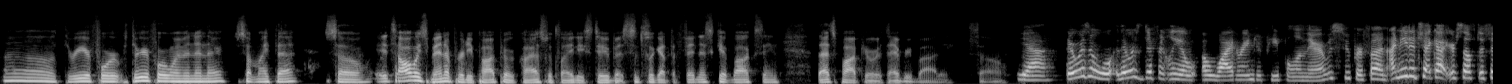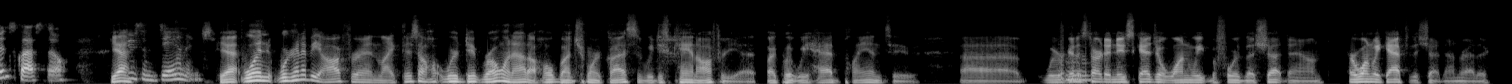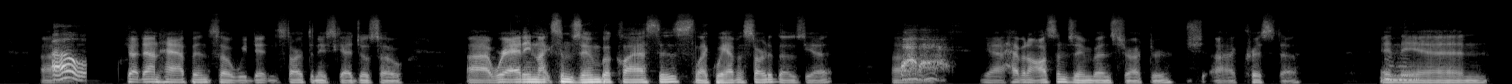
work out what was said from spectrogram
oh, three or four, three or four women in there, something like that. So it's always been a pretty popular class with ladies too. But since we got the fitness kickboxing, that's popular with everybody. So yeah, there was a there was definitely a, a wide range of people in there. It was super fun. I need to check out your self defense class though. Yeah, do some damage. Yeah, when we're gonna be offering like there's a we're di- rolling out a whole bunch more classes we just can't offer yet, like what we had planned to. Uh, we were mm-hmm. gonna start a new schedule one week before the shutdown, or one week after the shutdown, rather. Uh, oh. Shutdown happened, so we didn't start the new schedule. So uh, we're adding like some Zumba classes. Like we haven't started those yet. Um. Yeah, have an awesome Zumba instructor, uh, Krista, and mm-hmm. then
